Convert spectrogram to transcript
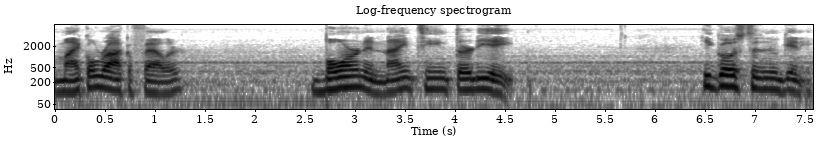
Michael Rockefeller, born in 1938. He goes to New Guinea.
